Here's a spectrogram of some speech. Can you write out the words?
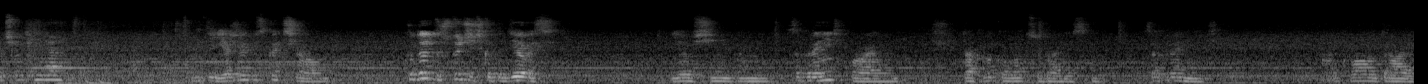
Почему-то меня... Где? Я же его скачала. Куда эта штучечка-то делась? Я вообще не пойму. Сохранить файлы. Так, ну-ка вот сюда, если. Сохранить. iCloud Drive.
